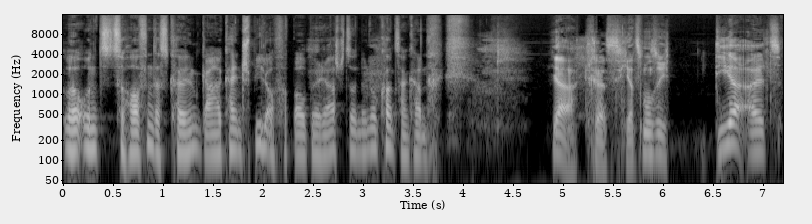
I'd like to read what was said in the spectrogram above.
äh, und zu hoffen, dass Köln gar keinen Spielaufbau beherrscht, sondern nur kontern kann. Ja, Chris, jetzt muss ich dir als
